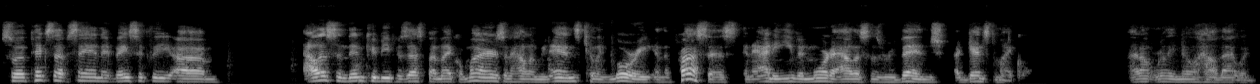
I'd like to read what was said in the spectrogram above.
so it picks up saying that basically um, Allison then could be possessed by Michael Myers and Halloween ends, killing Laurie in the process and adding even more to Allison's revenge against Michael. I don't really know how that would.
